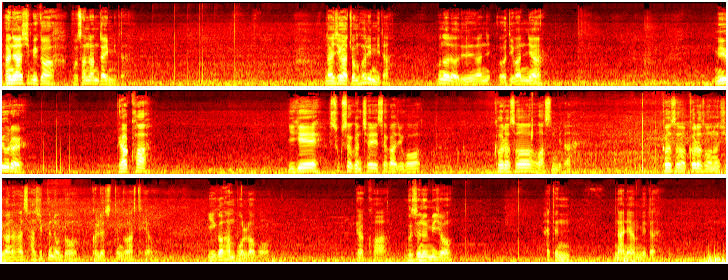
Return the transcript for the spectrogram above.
안녕하십니까 부산 남자입니다. 날씨가 좀 흐립니다. 오늘 어디 왔냐? 어디 왔냐? 뮤럴 벽화 이게 숙소 근처에 있어 가지고 걸어서 왔습니다. 걸어서 걸어서 오는 시간은 한 40분 정도 걸렸었던 것 같아요. 이거 한번 보려고 벽화 무슨 의미죠? 하여튼 난해합니다.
